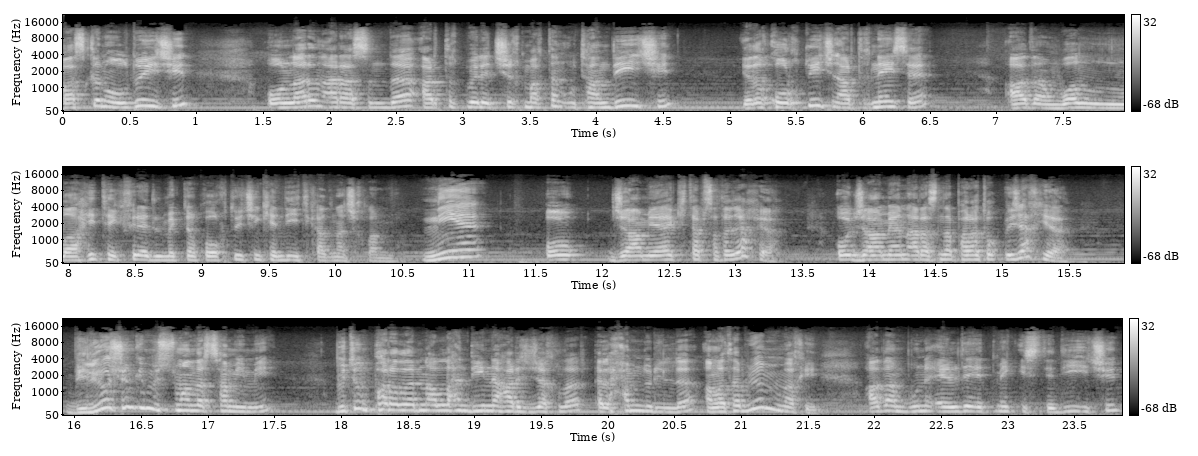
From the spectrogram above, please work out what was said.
baskın olduğu için onların arasında artık böyle çıkmaktan utandığı için ya da korktuğu için artık neyse adam vallahi tekfir edilmekten korktuğu için kendi itikadını açıklamıyor. Niye? O camiaya kitap satacak ya. O camianın arasında para toplayacak ya. Biliyor çünkü Müslümanlar samimi. Bütün paralarını Allah'ın dinine harcayacaklar. Elhamdülillah. Anlatabiliyor muyum ahi? Adam bunu elde etmek istediği için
